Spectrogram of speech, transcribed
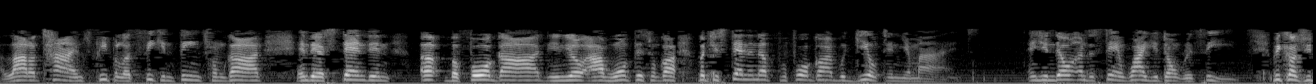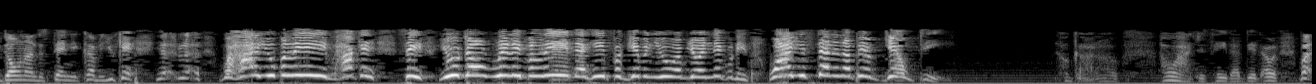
A lot of times people are seeking things from God and they're standing up before God and you know, I want this from God, but you're standing up before God with guilt in your mind. And you don't understand why you don't receive. Because you don't understand your covenant. You can't, well, how do you believe? How can, see, you don't really believe that He's forgiven you of your iniquities. Why are you standing up here guilty? Oh God, oh, oh I just hate I did. Oh, but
